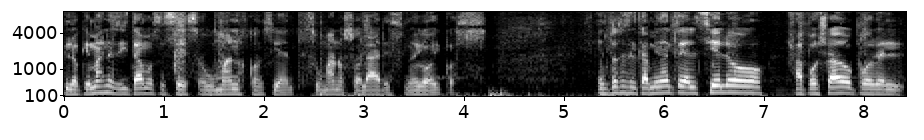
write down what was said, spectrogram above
lo que más necesitamos es eso, humanos conscientes, humanos solares, no egoicos. Entonces el caminante del cielo, apoyado por el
